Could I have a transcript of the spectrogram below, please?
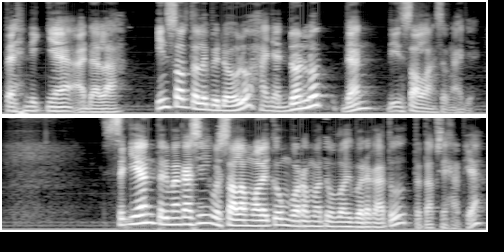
tekniknya adalah install terlebih dahulu, hanya download dan diinstal langsung aja. Sekian, terima kasih. Wassalamualaikum warahmatullahi wabarakatuh. Tetap sehat ya.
